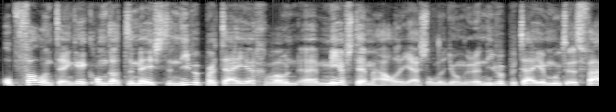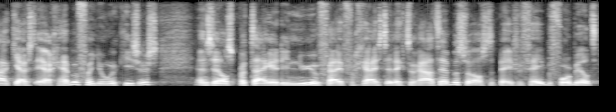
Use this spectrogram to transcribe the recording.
opvallend, denk ik. Omdat de meeste nieuwe partijen gewoon uh, meer stemmen halen, juist onder jongeren. Nieuwe partijen moeten het vaak juist erg hebben van jonge kiezers. En zelfs partijen die nu een vrij vergrijsd electoraat hebben, zoals de PVV bijvoorbeeld,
